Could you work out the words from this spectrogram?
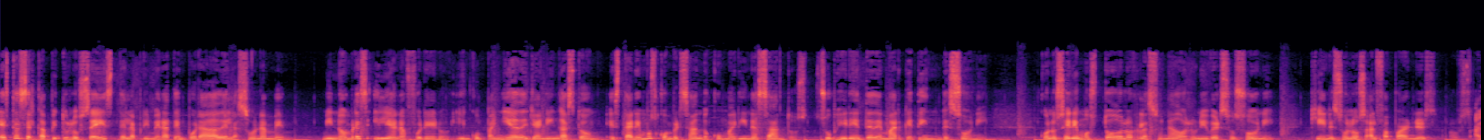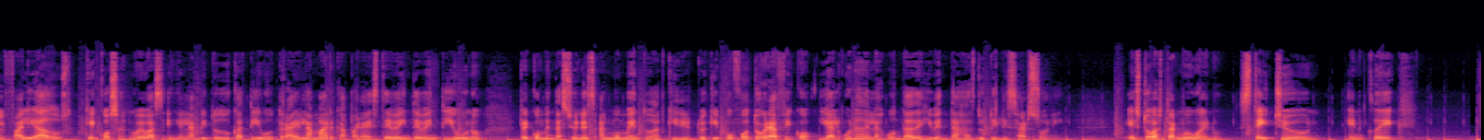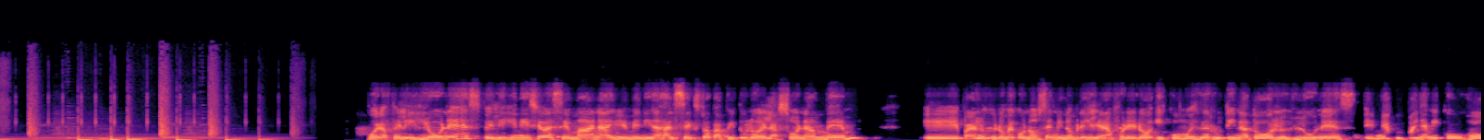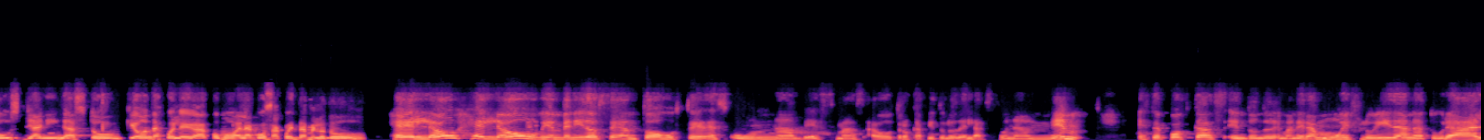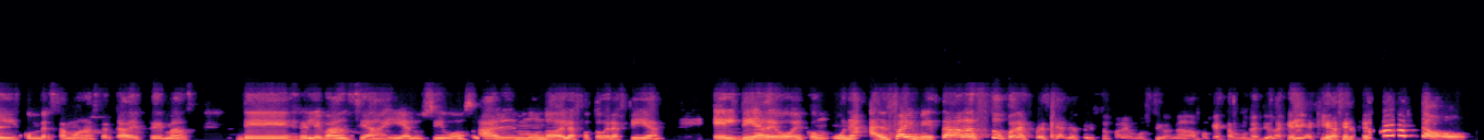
Este es el capítulo 6 de la primera temporada de la Zona MEM. Mi nombre es Ileana Forero y en compañía de Janine Gastón estaremos conversando con Marina Santos, subgerente de marketing de Sony. Conoceremos todo lo relacionado al universo Sony, quiénes son los Alpha Partners, los Alpha Aliados, qué cosas nuevas en el ámbito educativo trae la marca para este 2021, recomendaciones al momento de adquirir tu equipo fotográfico y algunas de las bondades y ventajas de utilizar Sony. Esto va a estar muy bueno. Stay tuned and click. Bueno, feliz lunes, feliz inicio de semana y bienvenidas al sexto capítulo de la zona MEM. Eh, para los que no me conocen, mi nombre es Liliana Forero y como es de rutina todos los lunes, eh, me acompaña mi co-host Janine Gastón. ¿Qué onda, colega? ¿Cómo va la cosa? Cuéntamelo todo. Hello, hello, bienvenidos sean todos ustedes una vez más a otro capítulo de la zona MEM. Este podcast en donde de manera muy fluida, natural, conversamos acerca de temas de relevancia y alusivos al mundo de la fotografía. El día de hoy con una alfa invitada súper especial. Yo estoy súper emocionada porque esta mujer yo la quería aquí hace rato.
